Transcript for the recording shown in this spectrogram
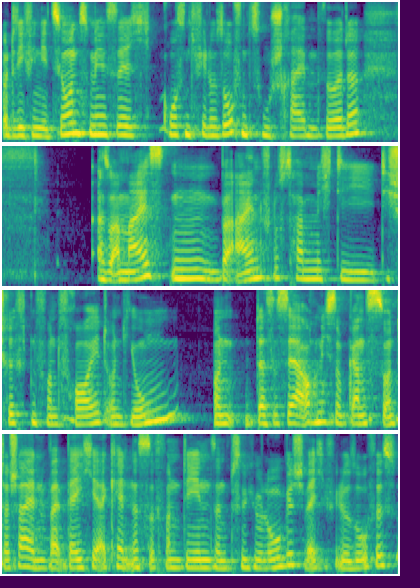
oder definitionsmäßig großen Philosophen zuschreiben würde. Also am meisten beeinflusst haben mich die, die Schriften von Freud und Jung. Und das ist ja auch nicht so ganz zu unterscheiden, welche Erkenntnisse von denen sind psychologisch, welche philosophisch,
